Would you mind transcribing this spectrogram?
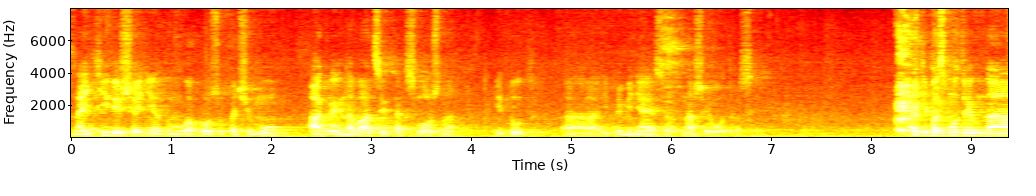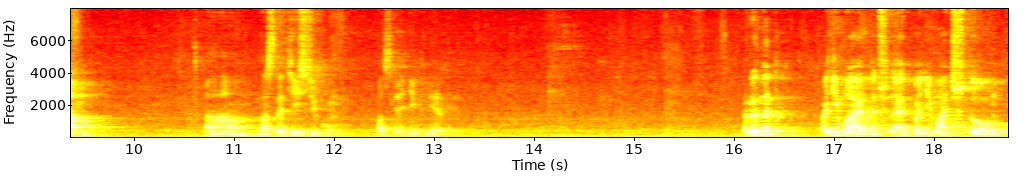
найти решение этому вопросу, почему агроинновации так сложно идут э, и применяются в нашей отрасли. Давайте посмотрим на, э, на статистику последних лет. Рынок понимает, начинает понимать, что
